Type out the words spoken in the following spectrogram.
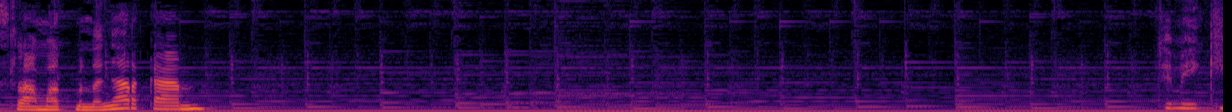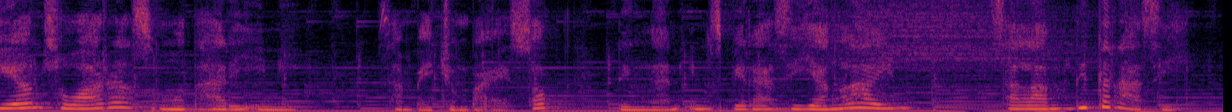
Selamat mendengarkan! Demikian suara semut hari ini. Sampai jumpa esok dengan inspirasi yang lain. Salam literasi.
